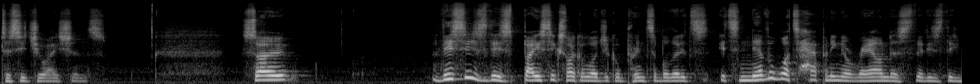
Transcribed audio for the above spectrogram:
to situations. So, this is this basic psychological principle that it's it's never what's happening around us that is the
